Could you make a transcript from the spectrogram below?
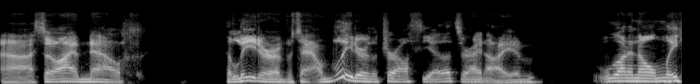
uh, so I am now the leader of the town, leader of the trough. Yeah, that's right. I am one and only.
